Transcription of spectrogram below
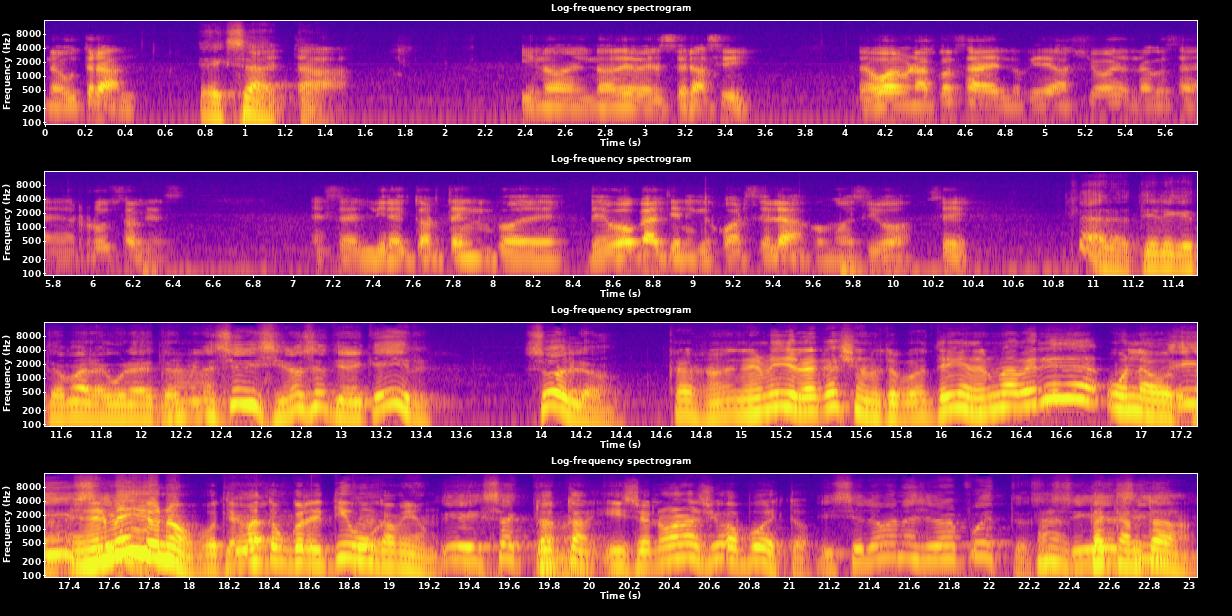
Neutral. Exacto. y, no, y no debe ser así. Pero bueno, una cosa es lo que diga yo y otra cosa es Russo, que es es el director técnico de, Boca, tiene que jugársela, como decís vos, sí. Claro, tiene que tomar alguna determinación y si no se tiene que ir, solo. Claro, en el medio de la calle no te pueden tener en una vereda o en la otra. en el medio no, porque te, mata un colectivo o un camión. Exactamente. y se lo van a llevar puesto. Y se lo van a llevar puesto. Ah, está cantado.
